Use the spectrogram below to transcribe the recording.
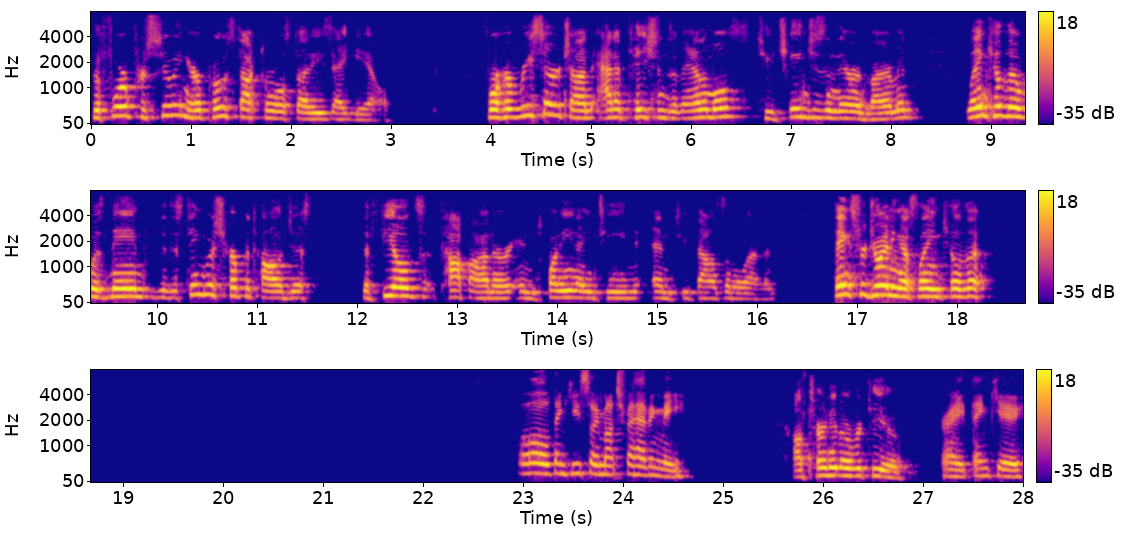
before pursuing her postdoctoral studies at Yale. For her research on adaptations of animals to changes in their environment, Langkilde was named the Distinguished Herpetologist the field's top honor in 2019 and 2011. Thanks for joining us, Langkilde. Oh, thank you so much for having me. I'll turn it over to you. Great, thank you.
